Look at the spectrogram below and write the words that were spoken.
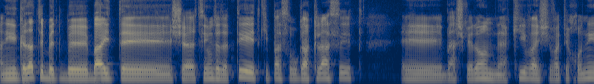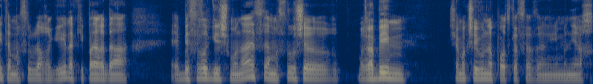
אני גדלתי בבית אה, של הציונות הדתית, כיפה סרוגה קלאסית, אה, באשקלון, בני עקיבא, ישיבה תיכונית, המסלול הרגיל, הכיפה ירדה בסביבות גיל 18, המסלול שרבים שמקשיבים לפודקאסט הזה, אני מניח,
